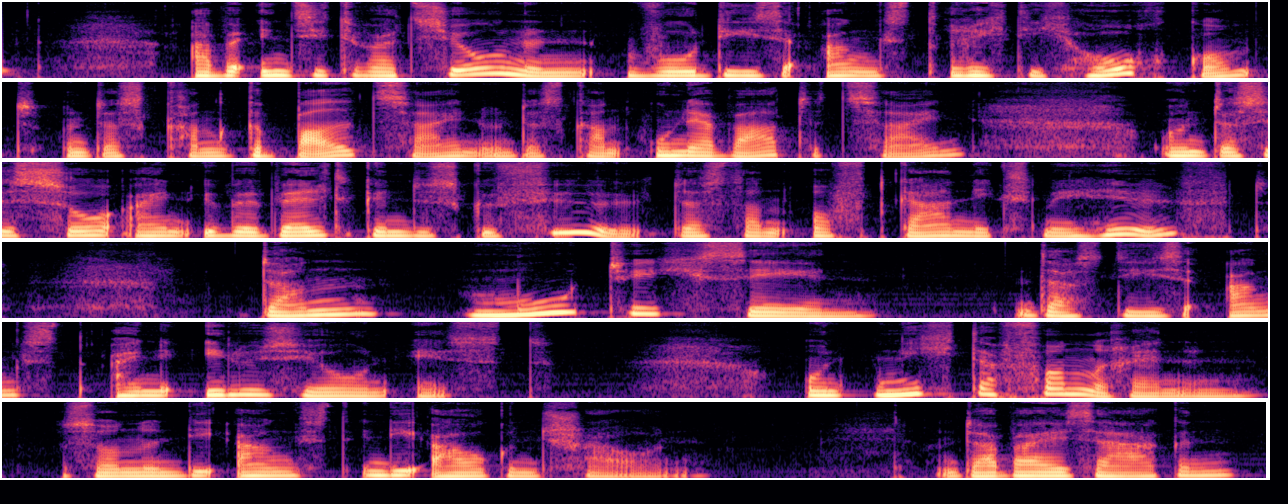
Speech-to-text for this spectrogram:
aber in Situationen, wo diese Angst richtig hochkommt, und das kann geballt sein und das kann unerwartet sein, und das ist so ein überwältigendes Gefühl, das dann oft gar nichts mehr hilft, dann mutig sehen, dass diese Angst eine Illusion ist und nicht davonrennen, sondern die Angst in die Augen schauen und dabei sagen,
